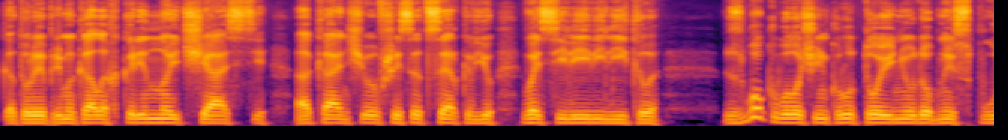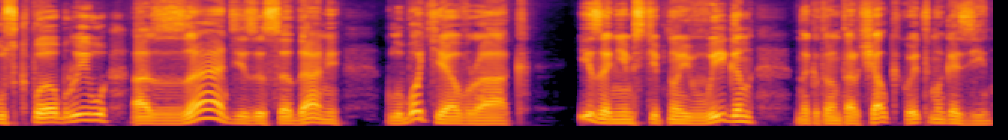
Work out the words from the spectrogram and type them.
которая примыкала к коренной части, оканчивавшейся церковью Василия Великого. Сбоку был очень крутой и неудобный спуск по обрыву, а сзади, за садами, глубокий овраг, и за ним степной выгон, на котором торчал какой-то магазин.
